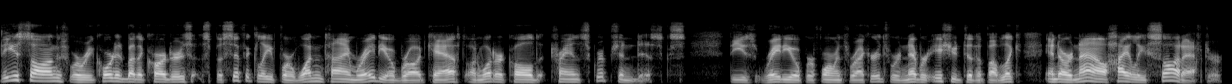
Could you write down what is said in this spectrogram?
These songs were recorded by the Carters specifically for one time radio broadcast on what are called transcription discs. These radio performance records were never issued to the public and are now highly sought after.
